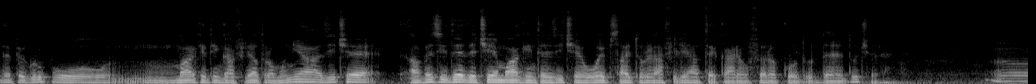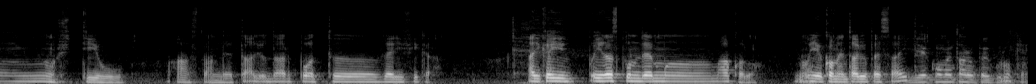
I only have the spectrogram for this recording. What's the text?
de pe grupul Marketing Afiliat România, zice aveți idee de ce EMAG interzice website-urile afiliate care oferă coduri de reducere? Mm, nu știu asta în detaliu, dar pot uh, verifica. Adică îi, îi răspundem uh, acolo. Nu? E comentariu pe site? E comentariu pe grup. Ok.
